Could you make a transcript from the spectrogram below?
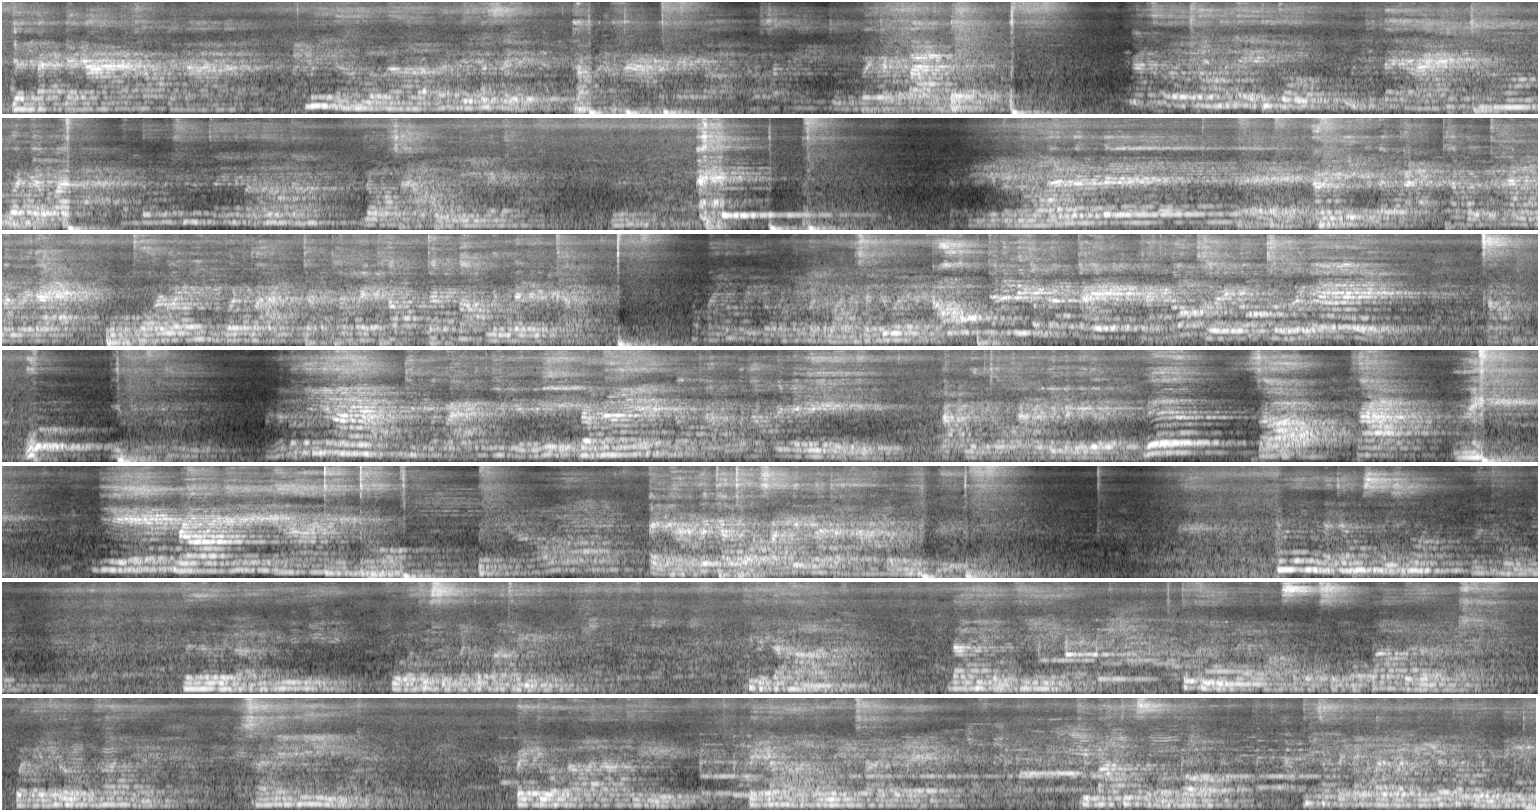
อย่านานอย่านานนะครับอย่านานนะไม่นานหรอกนะแป๊บเดียวก็เสร็จทำมันห่างไปเลยก็เราสักดีจุ่มไปจักปั้นเคยทำทะเลที่โกงจะได้หายคิดถึงว่าจะว่ามันดูไม่ชื่นใจขนาดนั้นหรอกนะน้องสาวผมดีไหมครับเอ บักหนึ่งได้ไหมครับทำไมต้องเป็นรอยยิ้มหวานๆให้ฉันด้วยเอาจะได้มีกำลังใจจากน้องเขยน้องเขยไงครับวุ้บยิ้มอย่างนี้แล้วต้องยิ้มยังไงอะยิ้มหวานๆต้องยิ้มอย่างนี้แบบไหนต้องทำก็ทำเป็นอย่างนี้นับหนึ่งสองสามแล้วยิ้มแบบนี้เลยหนึ่งสองสามยิ้มรอยนี้ให้ผมเอาไอ้หาด้วยการถอดฟันเล่นน่าจะหากว่านี้ว่ายังไงนะจ๊ะพี่สายชน มันโทรแล้วเวลาที่พี่กลัวที่สุดมันก็มาถึงพี่เป็นทหาร หน้าที่ของพี่ ก็คือดูแลความสงบสุขของบ้านเมืองวันนี้พระองค์ท่านเนี่ยใช้ให้พี่ไปตรวจตาอาณาเขตเป็นทหารตะเวนชายแดนที่บ้านทุ่งสนทองพี่จะไปต้องไปวันนี้แล้วก็เดี๋ยวนี้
